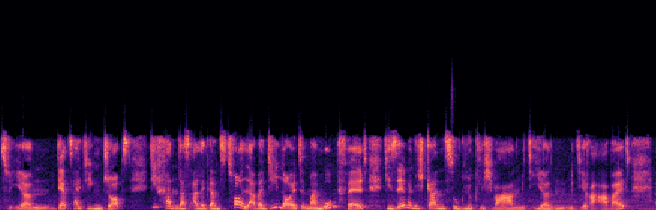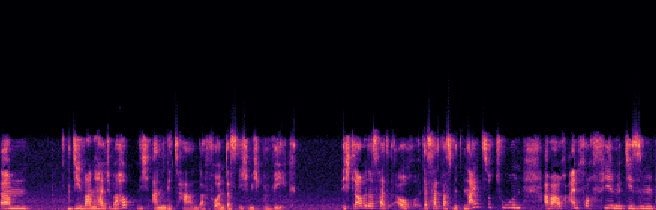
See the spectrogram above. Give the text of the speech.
zu ihren derzeitigen Jobs, die fanden das alle ganz toll. Aber die Leute in meinem Umfeld, die selber nicht ganz so glücklich waren mit, ihren, mit ihrer Arbeit, ähm, die waren halt überhaupt nicht angetan davon, dass ich mich bewege. Ich glaube, das hat auch, das hat was mit Nein zu tun, aber auch einfach viel mit diesem,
